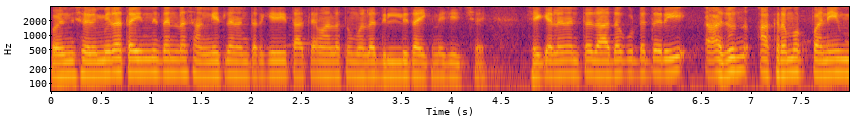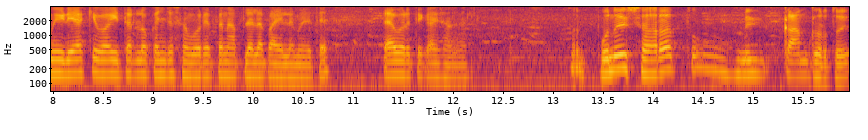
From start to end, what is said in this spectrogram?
पण शर्मिला ताईंनी त्यांना सांगितल्यानंतर की तात्या मला तुम्हाला दिल्लीत ऐकण्याची इच्छा आहे. हे केल्यानंतर दादा कुठंतरी अजून आक्रमकपणे मीडिया किंवा इतर लोकांच्या समोर येताना आपल्याला पाहायला मिळते. त्यावरती काय सांगाल? पुणे शहरात मी काम करतोय.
